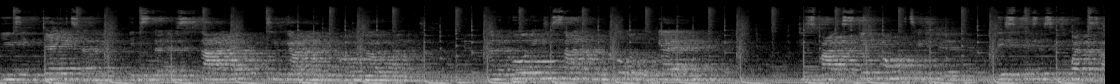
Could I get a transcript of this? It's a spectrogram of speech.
using data instead of style to guide our development. And according to Simon McCullough again, despite stiff competition, this business's website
